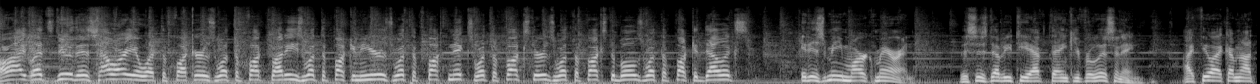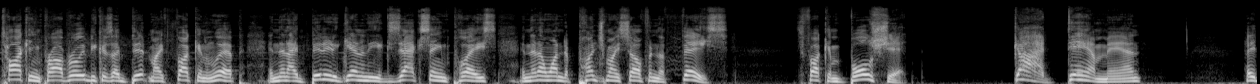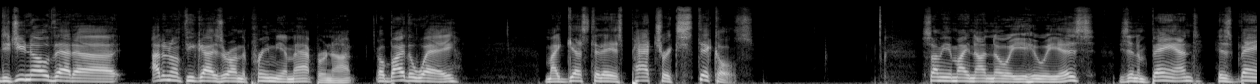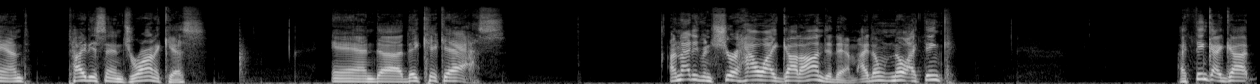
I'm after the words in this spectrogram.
All right, let's do this. How are you, what the fuckers? What the fuck buddies? What the fucking ears? What the fuck nicks? What the fucksters? What the fuckstables? What the fuckadelics? It is me, Marc Maron. This is WTF. Thank you for listening. I feel like I'm not talking properly because I bit my fucking lip and then I bit it again in the exact same place and then I wanted to punch myself in the face. It's fucking bullshit. God damn, man. Hey, did you know that? Uh, I don't know if you guys are on the premium app or not. Oh, by the way, my guest today is Patrick Stickles. Some of you might not know who he is. He's in a band, his band, Titus Andronicus, and uh, they kick ass. I'm not even sure how I got onto them. I don't know. I think, I think I got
